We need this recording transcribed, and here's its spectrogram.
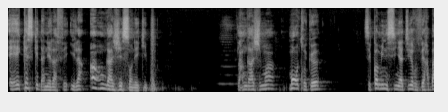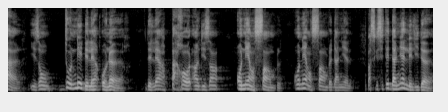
Et qu'est-ce que Daniel a fait? Il a engagé son équipe. L'engagement montre que c'est comme une signature verbale. Ils ont donné de leur honneur de leurs paroles en disant on est ensemble, on est ensemble, Daniel. Parce que c'était Daniel le leader.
